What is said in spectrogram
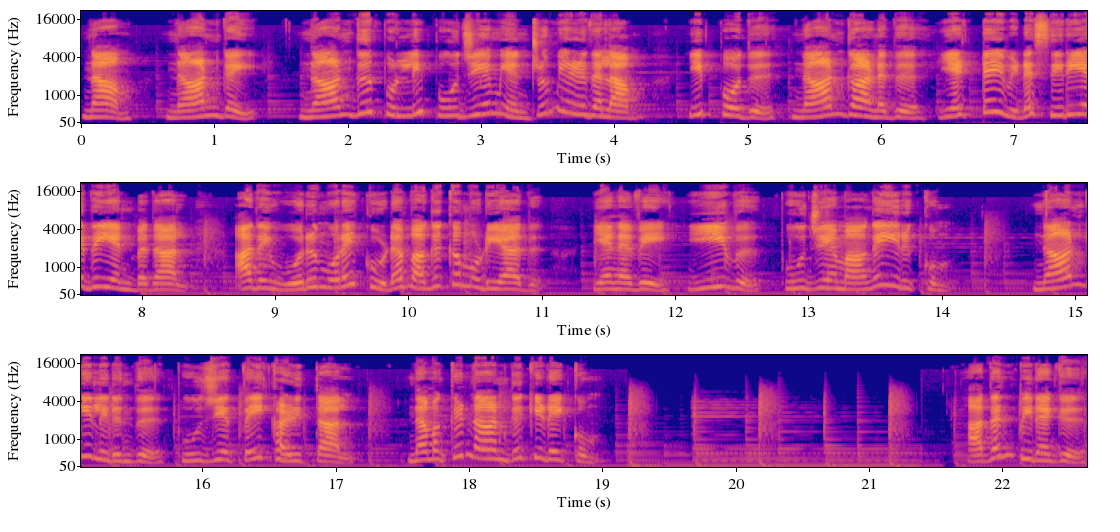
நாம் நான்கை நான்கு புள்ளி பூஜ்ஜியம் என்றும் எழுதலாம். இப்போது நான்கானது எட்டை விட சிறியது என்பதால் அதை ஒரு முறை கூட வகுக்க முடியாது. எனவே ஈவு பூஜ்ஜியமாக இருக்கும். நான்கிலிருந்து பூஜ்ஜியத்தை கழித்தால் நமக்கு நான்கு கிடைக்கும். அதன் பிறகு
